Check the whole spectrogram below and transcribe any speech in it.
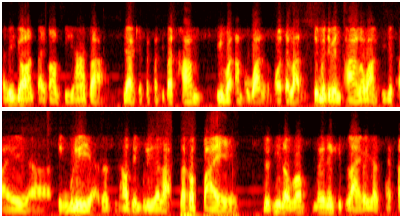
อันนี้ย้อนไปตอนปีห้าสามอยากจะไปปฏิบัติธรรมที่วัดอัมพวันหลวงพ่อจรันซึ่งมันจะเป็นทางระหว่างที่จะไปสิงห์บุรีอะก็เข้าสิงห์บุรีแล้วล่ะแล้วก็ไปโดยที่เราก็ไม่ได้คิดอะไรก็อยากแค่ไป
